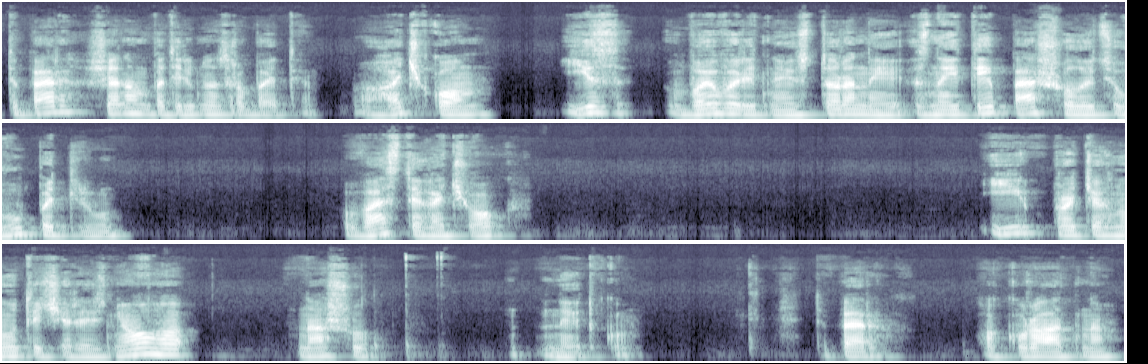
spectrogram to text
Тепер що нам потрібно зробити? Гачком із виворітної сторони знайти першу лицьову петлю, ввести гачок і протягнути через нього нашу нитку. Тепер акуратно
